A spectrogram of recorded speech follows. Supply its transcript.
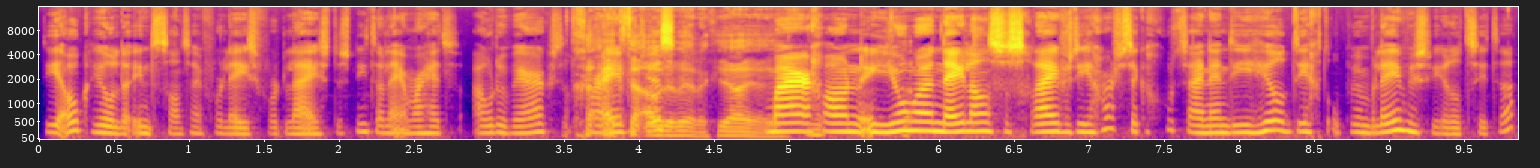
Die ook heel interessant zijn voor lezen voor het lijst. Dus niet alleen maar het oude werk. Het maar eventjes. oude werk, ja, ja. ja. Maar gewoon jonge Nederlandse schrijvers die hartstikke goed zijn en die heel dicht op hun belevingswereld zitten.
